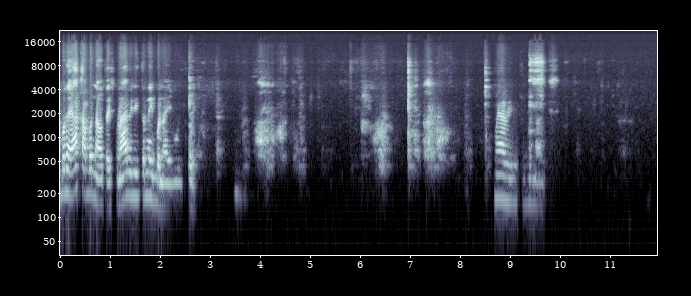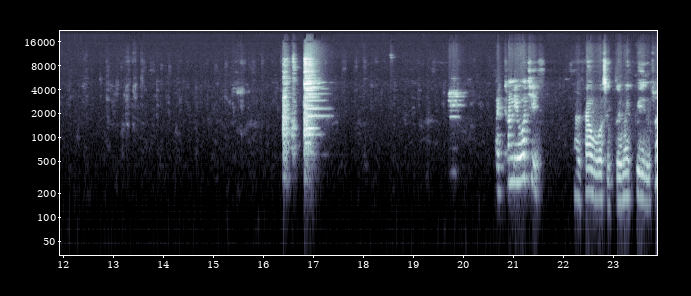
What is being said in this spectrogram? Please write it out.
બધા આખા બનાવતા પણ આવી રીતે નહીં બનાવી હોય કોઈ. મેં આવી રીતે બનાવીશ આ ઠંડી ઓછી હા ખાવું હશે તો મેં પીધું છે.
